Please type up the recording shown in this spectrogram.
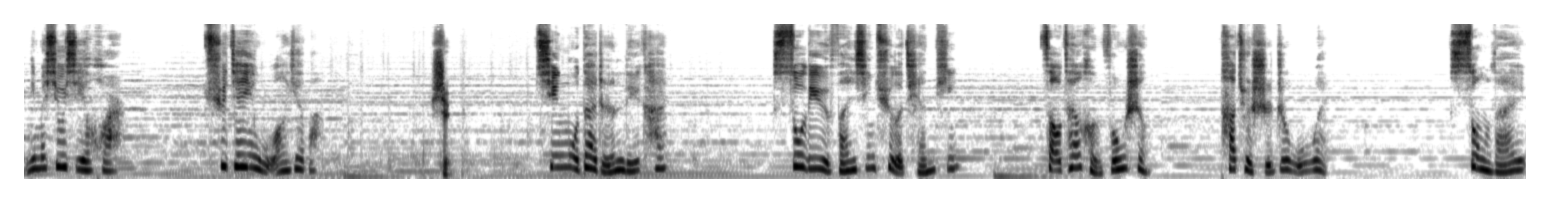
你们休息一会儿，去接应五王爷吧。是。青木带着人离开，苏黎与繁星去了前厅。早餐很丰盛，他却食之无味。宋来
